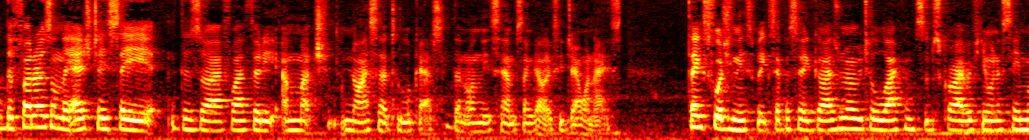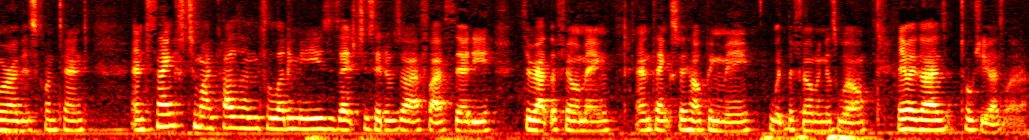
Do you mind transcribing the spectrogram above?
the photos on the HTC Desire 530 are much nicer to look at than on the Samsung Galaxy J1 Ace. Thanks for watching this week's episode, guys. Remember to like and subscribe if you want to see more of this content and thanks to my cousin for letting me use his HTC Desire 530 throughout the filming, and thanks for helping me with the filming as well. Anyway, guys, talk to you guys later.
